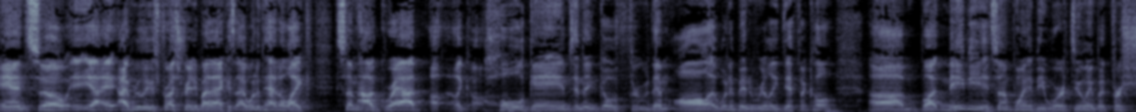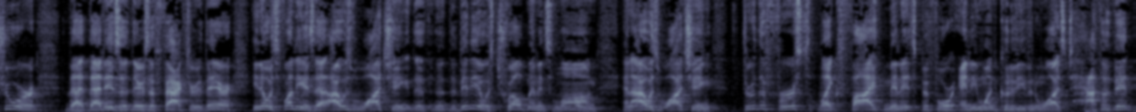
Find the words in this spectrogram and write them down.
And so, yeah, I really was frustrated by that because I would have had to like somehow grab uh, like whole games and then go through them all. It would have been really difficult. Um, but maybe at some point it'd be worth doing. But for sure, that that is a there's a factor there. You know, what's funny is that I was watching the, the, the video was 12 minutes long, and I was watching through the first like five minutes before anyone could have even watched half of it,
